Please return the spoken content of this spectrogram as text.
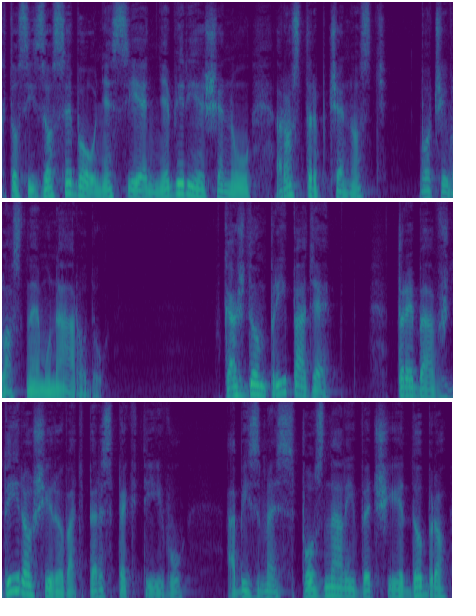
kto si so sebou nesie nevyriešenú roztrpčenosť voči vlastnému národu. V každom prípade treba vždy rozširovať perspektívu, aby sme spoznali väčšie dobro,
